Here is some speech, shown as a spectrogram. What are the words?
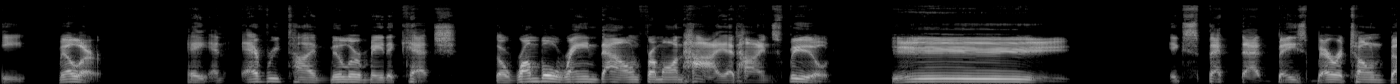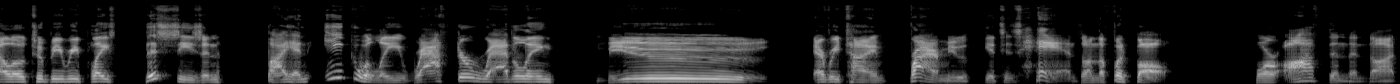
Heath Miller. Hey, and every time Miller made a catch, the rumble rained down from on high at Heinz Field. Eee. Expect that bass baritone bellow to be replaced this season by an equally rafter rattling mew every time Freiermuth gets his hands on the football. More often than not,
